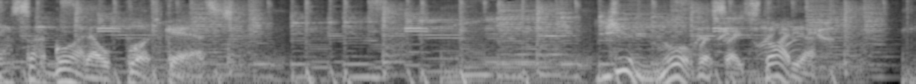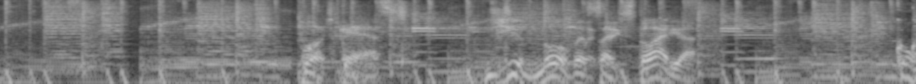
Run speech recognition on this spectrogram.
Começa agora o podcast. De novo essa história? Podcast. De novo essa história? Com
